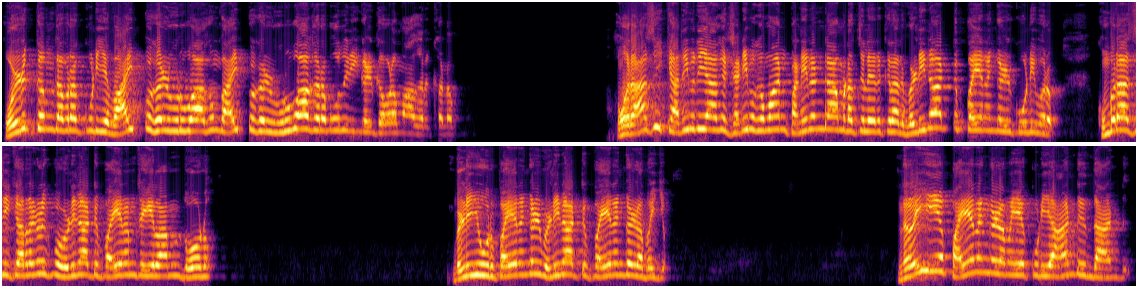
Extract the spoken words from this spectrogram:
ஒழுக்கம் தவறக்கூடிய வாய்ப்புகள் உருவாகும் வாய்ப்புகள் உருவாகிற போது நீங்கள் கவனமாக இருக்கணும். உங்க ராசிக்கு அதிபதியாக சனி பகவான் பன்னிரெண்டாம் இடத்தில் இருக்கிறார். வெளிநாட்டு பயணங்கள் கூடி வரும். கும்பராசிக்காரர்களுக்கு இப்போ வெளிநாட்டு பயணம் செய்யலாம்னு தோணும். வெளியூர் பயணங்கள் வெளிநாட்டு பயணங்கள் அமையும். நிறைய பயணங்கள் அமையக்கூடிய ஆண்டு இந்த ஆண்டு.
